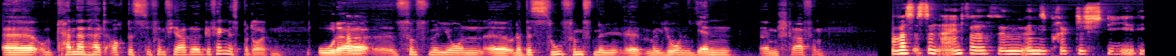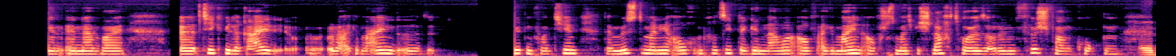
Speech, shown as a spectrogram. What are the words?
Äh, und kann dann halt auch bis zu fünf Jahre Gefängnis bedeuten. Oder äh, fünf Millionen äh, oder bis zu fünf Mil äh, Millionen Yen ähm, Strafe. Was ist denn einfach, wenn, wenn sie praktisch die, die ändern, weil äh, Tierquälerei oder allgemein äh, Töten von Tieren, da müsste man ja auch im Prinzip dann genauer auf allgemein auf zum Beispiel Schlachthäuser oder den Fischfang gucken, äh,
